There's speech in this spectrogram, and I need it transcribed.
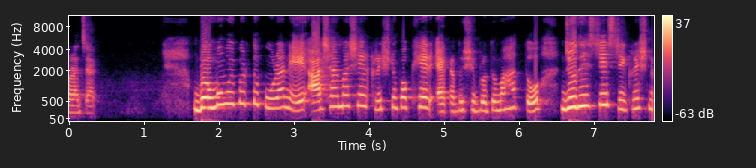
করা যাক। ব্রহ্মবৈবর্ত পুরাণে আষাঢ় মাসের কৃষ্ণপক্ষের একাদশী ব্রত মাহাত্ম যুধিষ্ঠির শ্রীকৃষ্ণ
